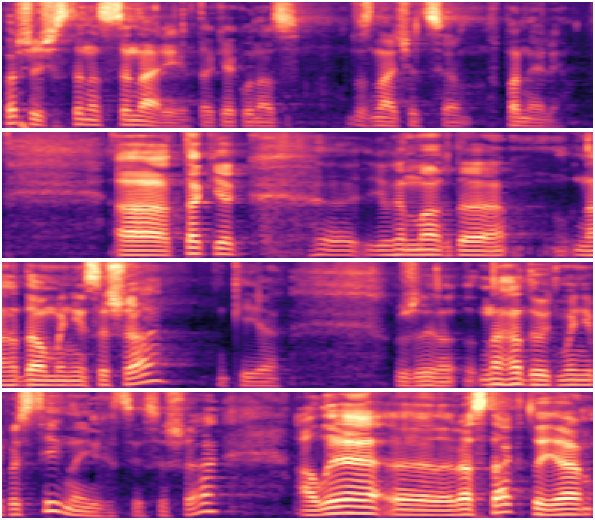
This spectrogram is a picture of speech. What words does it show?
Перша частина сценарії, так як у нас значиться в панелі. Так як Євген Магда нагадав мені США, які я вже нагадують мені постійно їх це США. Але е, раз так, то я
